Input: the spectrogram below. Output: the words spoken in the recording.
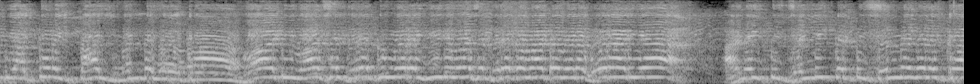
உழைப்பு அத்தனை தாய் வந்த வாடி வாசல் திறக்கும் வரை வீடு வாசல் திறக்க மாட்டோம் என போராடிய அனைத்து ஜல்லிக்கட்டு சொந்தங்களுக்கு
